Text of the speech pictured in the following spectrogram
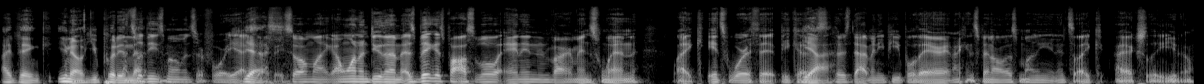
I think you know you put in that's that. what these moments are for yeah Yes. exactly so i'm like i want to do them as big as possible and in environments when like it's worth it because Yeah. there's that many people there and i can spend all this money and it's like i actually you know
